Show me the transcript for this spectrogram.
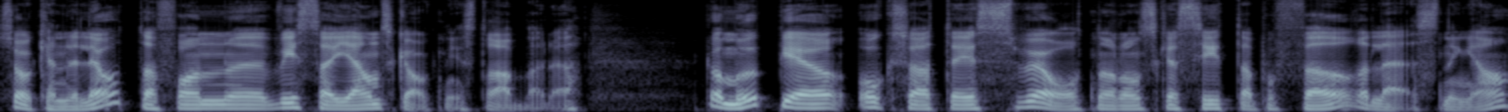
Så kan det låta från eh, vissa hjärnskakningsdrabbade. De uppger också att det är svårt när de ska sitta på föreläsningar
